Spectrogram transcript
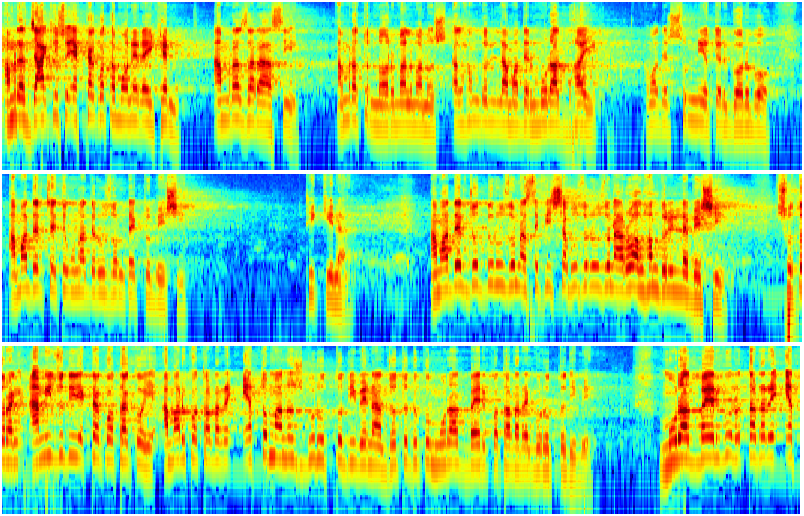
আমরা যা কিছু একটা কথা মনে রাখেন, আমরা যারা আছি, আমরা তো নর্মাল মানুষ। আলহামদুলিল্লাহ, আমাদের মুরাদ ভাই, আমাদের সুন্নিয়তের গর্ব। আমাদের চাইতে ওনাদের ওজনটা একটু বেশি। ঠিক কিনা? আমাদের যদ্দুর ওজন আছে ফিসা বুজুর ওজন আরও আলহামদুলিল্লাহ বেশি। সুতরাং আমি যদি একটা কথা কই, আমার কথাটারে এত মানুষ গুরুত্ব দিবে না যতটুকু মুরাদ ভাইয়ের কথাটারে গুরুত্ব দিবে। মুরাদ ভাইয়ের কথাটারে এত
